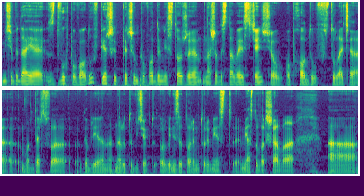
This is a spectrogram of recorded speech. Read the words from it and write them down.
mi się wydaje, z dwóch powodów. Pierwszy, pierwszym powodem jest to, że nasza wystawa jest częścią obchodów stulecia morderstwa Gabriela Na- Narutowicza, organizatorem którym jest miasto Warszawa, a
